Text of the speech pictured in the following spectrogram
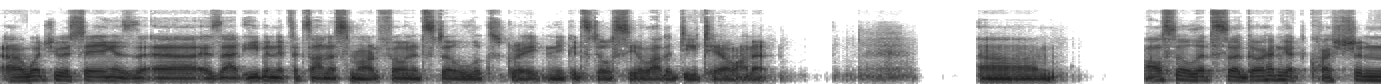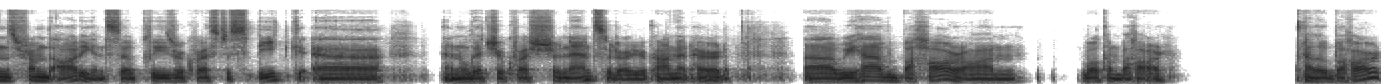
uh, what you were saying is uh, is that even if it's on a smartphone, it still looks great, and you could still see a lot of detail on it. Um, also, let's uh, go ahead and get questions from the audience. So please request to speak, uh, and we'll get your question answered or your comment heard. Uh, we have Bahar on. Welcome, Bahar. Hello, Bahar.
